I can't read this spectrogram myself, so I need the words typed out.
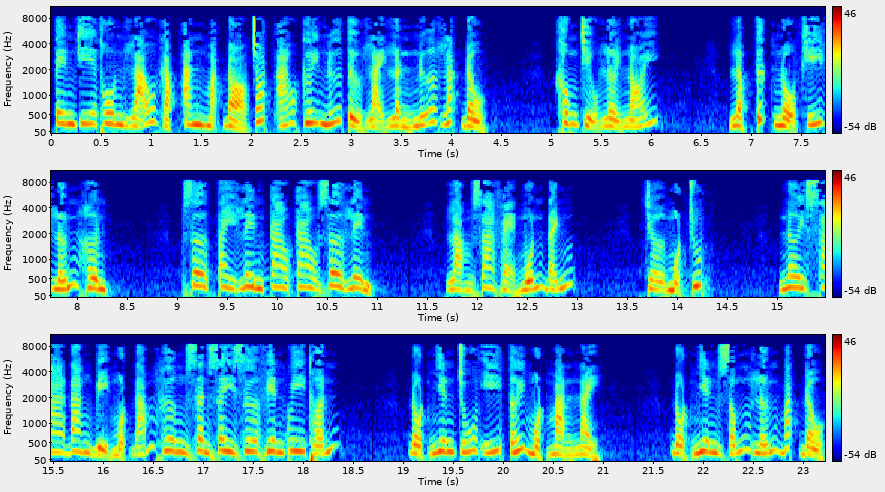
tên kia thôn lão gặp ăn mặc đỏ chót áo cưới nữ tử lại lần nữa lắc đầu, không chịu lời nói, lập tức nổ khí lớn hơn, giơ tay lên cao cao giơ lên, làm ra vẻ muốn đánh, chờ một chút, nơi xa đang bị một đám hương dân dây dưa viên quy thuấn, đột nhiên chú ý tới một màn này, đột nhiên giống lớn bắt đầu,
